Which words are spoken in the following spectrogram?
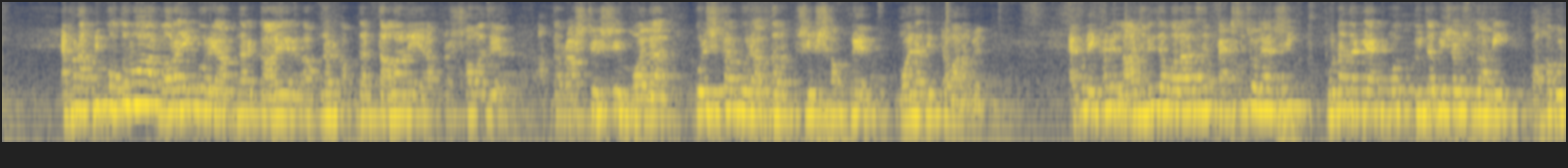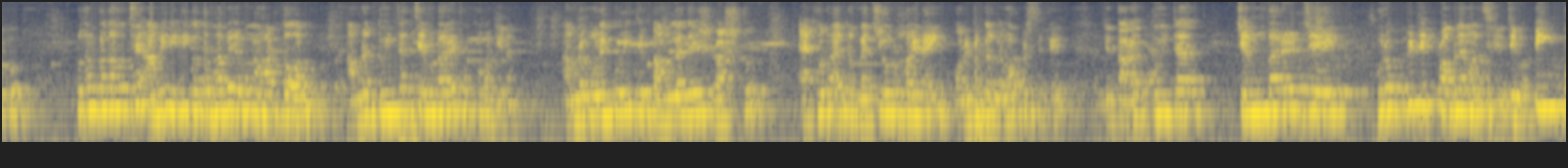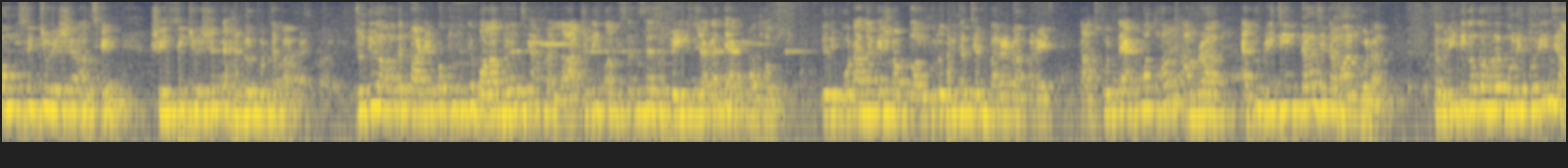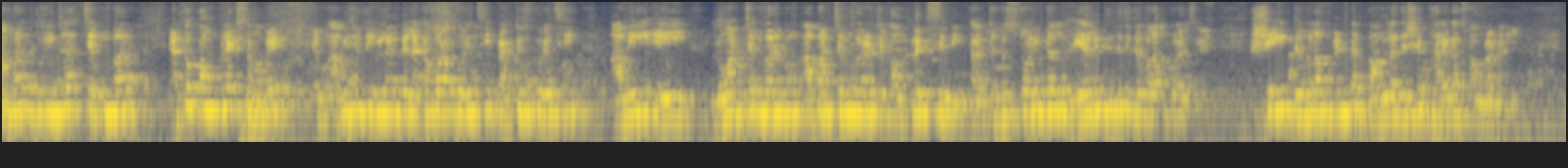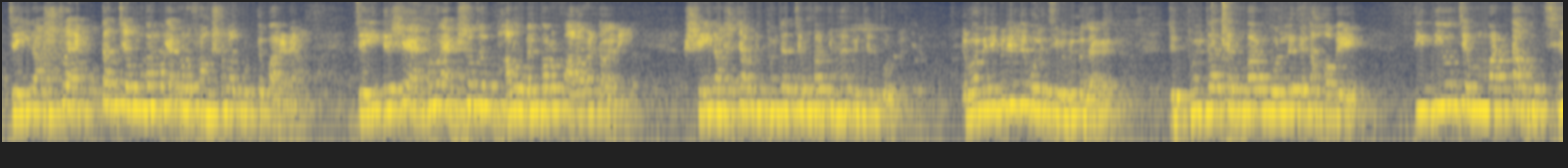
এখন আপনি কতবার লড়াই করে আপনার গায়ের, আপনার আপনার দালানে আপনার সমাজের, আপনার রাষ্ট্রের সেই ময়লা পরিষ্কার করে আপনার সেই স্বপ্নের ময়না দ্বীপটা বানাবেন? এখন এখানে লার্জলি যা বলা আছে ফ্যাক্টসে চলে আসি। ওটা থাকে একমত, দুইটা বিষয় শুধু আমি কথা বলব। প্রথম কথা হচ্ছে, আমি নীতিগতভাবে এবং আমার দল আমরা দুইটা চেম্বারের পক্ষপাতী না। আমরা মনে করি যে বাংলাদেশ রাষ্ট্র এখনও এত ম্যাচিওর হয় নাই পলিটিক্যাল ডেমোক্রেসিতে যে তারা দুইটা চেম্বারের যে ব্যুরোক্রেটিক প্রবলেম আছে, যে পিং পং সিচুয়েশন আছে, সেই সিচুয়েশনটা হ্যান্ডেল করতে পারবে। যদিও আমাদের পার্টির পক্ষ থেকে বলা হয়েছে, আমরা লার্জলি কনসেনসাস বেসড জায়গাতে একমত হব। যদি মোটা থাকে সব দলগুলো দুইটা চেম্বারের ব্যাপারে কাজ করতে একমত হয়, আমরা এত রিজিড না যেটা মানবো না। তবে নীতিগতভাবে মনে করি যে আমরা দুইটা চেম্বার এত কমপ্লেক্স হবে এবং আমি যেহেতু ইংল্যান্ডে লেখাপড়া করেছি প্র্যাকটিস করেছি, আমি এই লোয়ার চেম্বার এবং আপার চেম্বারের যে কমপ্লেক্সিটি তার যে হিস্টোরিক্যাল রিয়ালিটিতে যে ডেভেলপ করেছে, সেই ডেভেলপমেন্টটা বাংলাদেশের ধারে কাছে আমরা নাই। যেই রাষ্ট্র একটা চেম্বারকে এখনও ফাংশনাল করতে পারে না যেই দেশে এখনও একশো জন ভালো মেম্বার অফ পার্লামেন্ট হয়নি, সেই রাষ্ট্রে আপনি দুইটা চেম্বার কীভাবে মেনটেন করবেন? এবং আমি রিপিটেডলি বলেছি বিভিন্ন জায়গায়। যে দুইটা চেম্বার করলে যেটা হবে, তৃতীয় চেম্বারটা হচ্ছে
